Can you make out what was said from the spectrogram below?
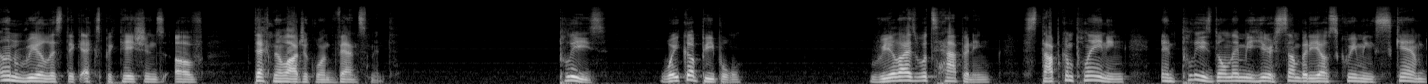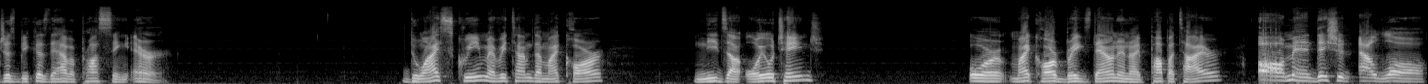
unrealistic expectations of technological advancement? Please, wake up people realize what's happening, stop complaining, and please don't let me hear somebody else screaming scam just because they have a processing error. Do I scream every time that my car needs an oil change? Or my car breaks down and I pop a tire? Oh man, they should outlaw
